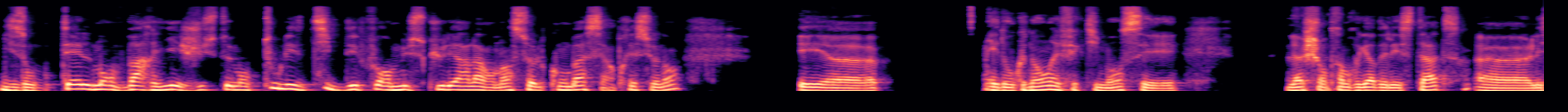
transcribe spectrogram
ils ont tellement varié justement tous les types d'efforts musculaires là en un seul combat, c'est impressionnant. Et euh, donc non, effectivement, c'est là je suis en train de regarder les stats, les,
